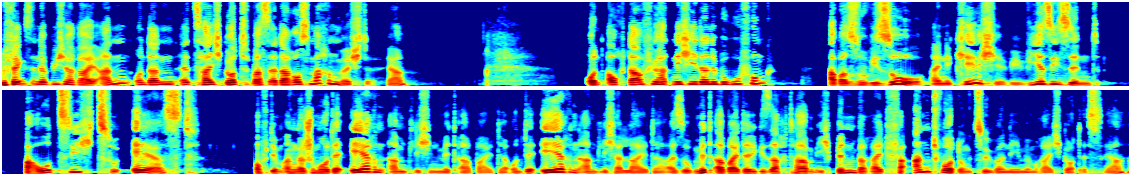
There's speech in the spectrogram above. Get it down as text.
du fängst in der Bücherei an und dann äh, zeigt Gott, was er daraus machen möchte. Ja. Und auch dafür hat nicht jeder eine Berufung. Aber sowieso eine Kirche, wie wir sie sind, baut sich zuerst auf dem Engagement der ehrenamtlichen Mitarbeiter und der ehrenamtlicher Leiter, also Mitarbeiter, die gesagt haben, ich bin bereit, Verantwortung zu übernehmen im Reich Gottes. Ja?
